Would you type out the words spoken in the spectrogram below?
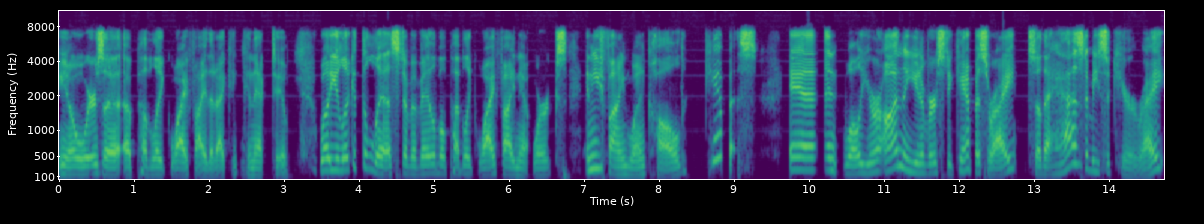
you know, where's a, a public Wi Fi that I can connect to? Well, you look at the list of available public Wi Fi networks and you find one called Campus. And, well, you're on the university campus, right? So that has to be secure, right?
